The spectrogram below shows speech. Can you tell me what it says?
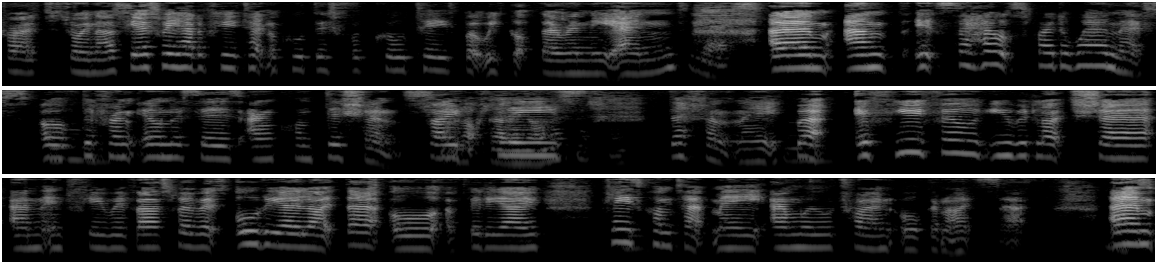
for her to join us. Yes, we had a few technical difficulties, but we got there in the end. Yes. Um, and it's to help spread awareness of Mm. different illnesses and conditions. So Got a lot going on, please definitely. But if you feel you would like to share an interview with us, whether it's audio like that or a video, please contact me and we'll try and organise that. Um,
